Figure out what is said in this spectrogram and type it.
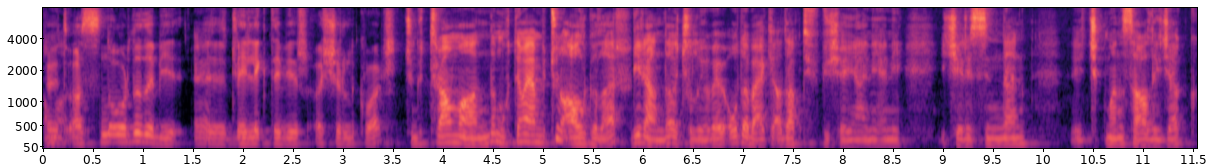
Ama Evet aslında orada da bir Evet, e, bellekte bir aşırılık var. Çünkü travma anında muhtemelen bütün algılar bir anda açılıyor ve o da belki adaptif bir şey. Yani hani içerisinden e, çıkmanı sağlayacak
